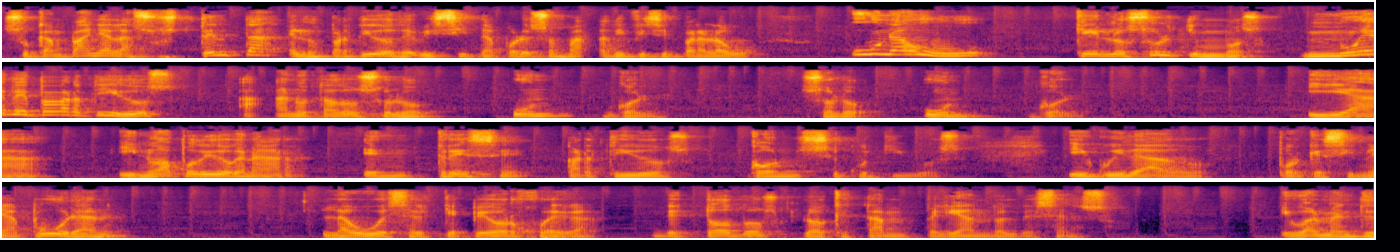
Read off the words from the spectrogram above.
su campaña la sustenta en los partidos de visita, por eso es más difícil para la U. Una U que en los últimos nueve partidos ha anotado solo un gol solo un gol. Y ha, y no ha podido ganar en 13 partidos consecutivos. Y cuidado, porque si me apuran, la U es el que peor juega de todos los que están peleando el descenso. Igualmente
